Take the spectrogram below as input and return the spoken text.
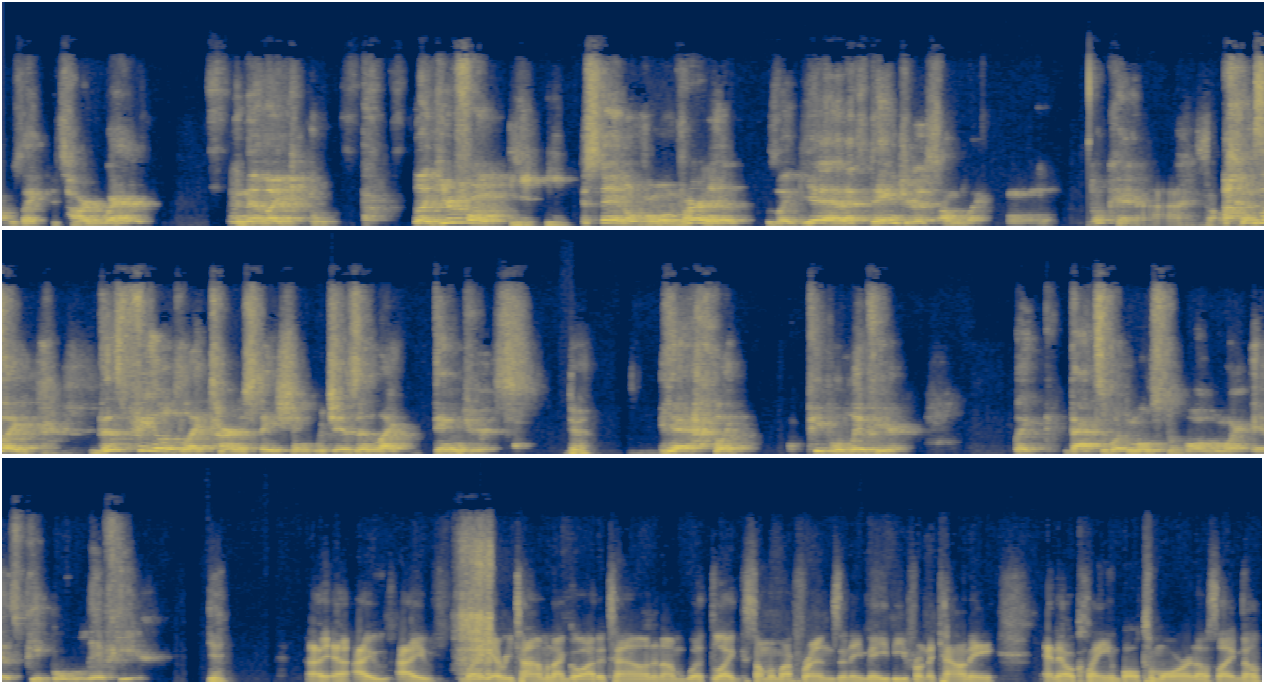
I was like, "It's hard where?" And then like, like you're from you, staying over on Vernon. I was like, "Yeah, that's dangerous." I'm like, mm, "Okay." Nah, I was like, "This feels like Turner Station, which isn't like dangerous." Yeah. Yeah, like people live here. Like that's what most of Baltimore is. People live here. I, I, I've like every time when I go out of town and I'm with like some of my friends and they may be from the county and they'll claim Baltimore and I was like, no,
